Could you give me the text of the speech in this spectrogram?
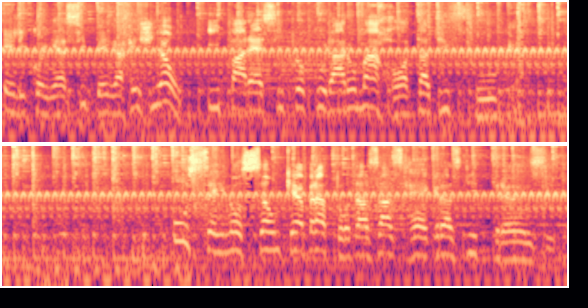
Ele conhece bem a região e parece procurar uma rota de fuga. O sem noção quebra todas as regras de trânsito.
